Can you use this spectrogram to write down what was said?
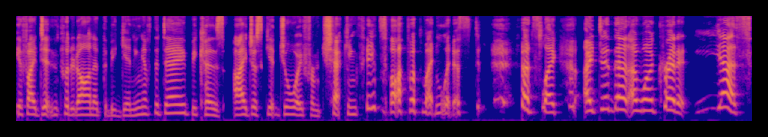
if I didn't put it on at the beginning of the day because I just get joy from checking things off of my list. That's like, I did that. I want credit. Yes.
